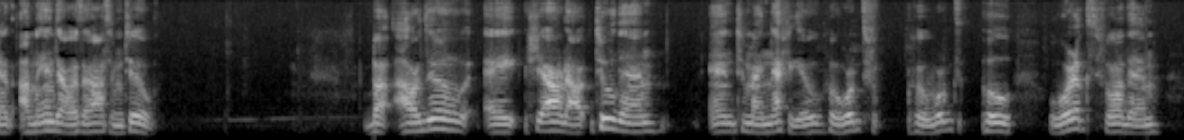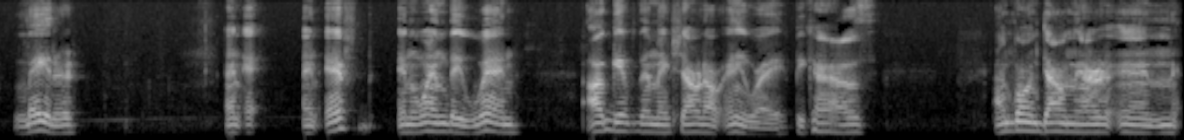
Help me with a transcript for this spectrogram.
because Orlando is awesome too. But I'll do a shout out to them and to my nephew who works who works who works for them later. And and if and when they win, I'll give them a shout out anyway because I'm going down there in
